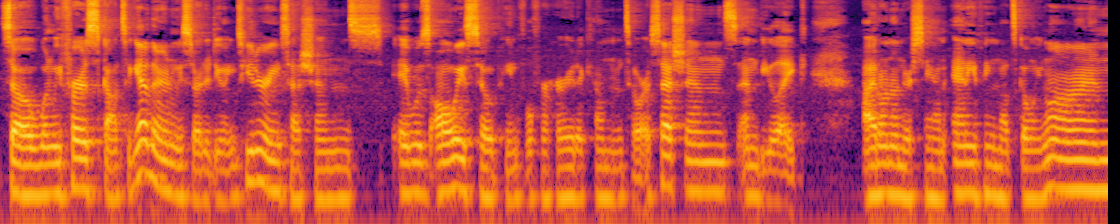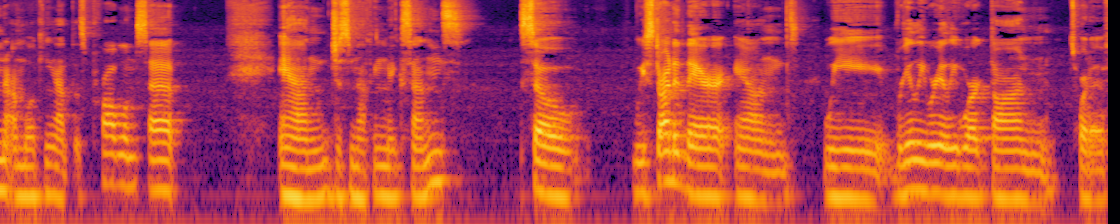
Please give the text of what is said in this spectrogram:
so when we first got together and we started doing tutoring sessions, it was always so painful for her to come into our sessions and be like, I don't understand anything that's going on. I'm looking at this problem set and just nothing makes sense. So we started there and we really, really worked on sort of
